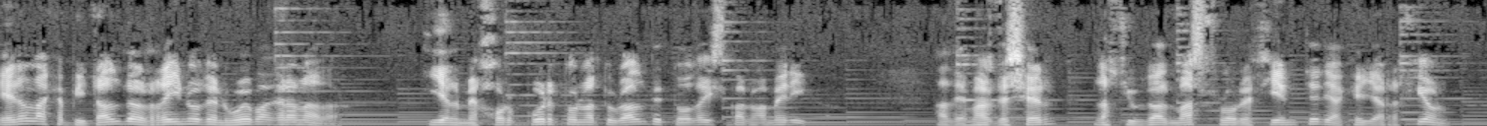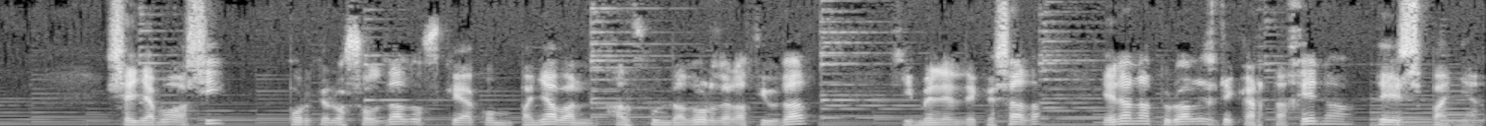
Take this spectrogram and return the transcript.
era la capital del reino de Nueva Granada y el mejor puerto natural de toda Hispanoamérica además de ser la ciudad más floreciente de aquella región. Se llamó así porque los soldados que acompañaban al fundador de la ciudad, Jiménez de Quesada, eran naturales de Cartagena, de España.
